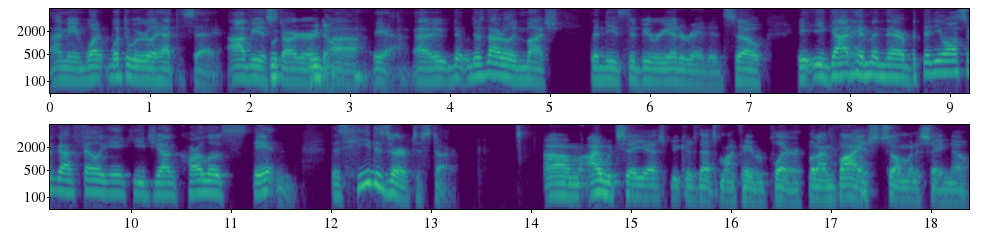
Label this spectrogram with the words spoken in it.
I mean, what what do we really have to say? Obvious We- starter. we don't. Uh, yeah, uh, th- there's not really much that needs to be reiterated. So y- you got him in there, but then you also got fellow Yankee Giancarlo Stanton. Does he deserve to start? Um, I would say yes because that's my favorite player, but I'm biased, so I'm going to say no.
